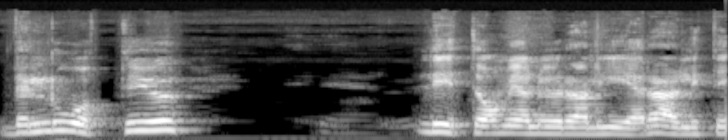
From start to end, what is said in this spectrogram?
Det låter ju lite, om jag nu raljerar, lite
